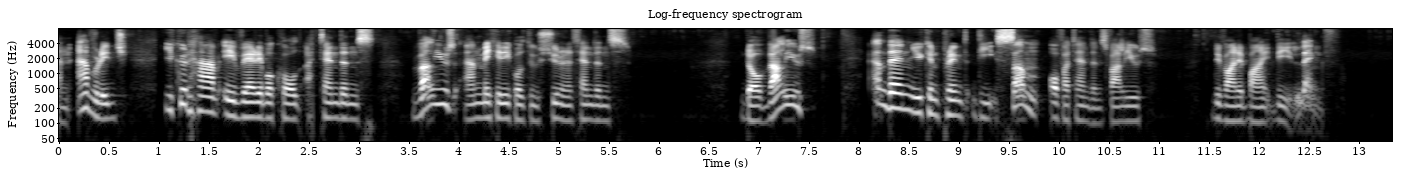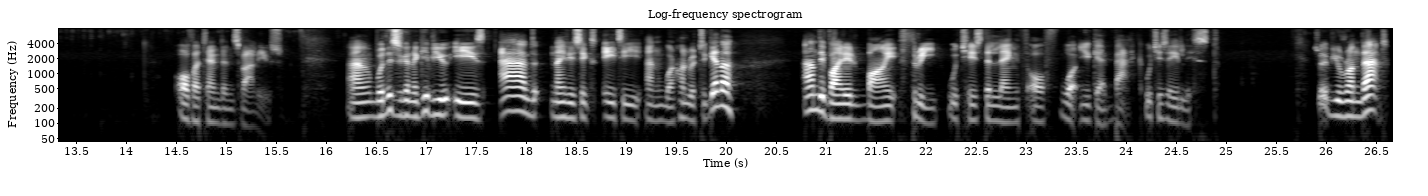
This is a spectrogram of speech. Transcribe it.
an average, you could have a variable called attendance values and make it equal to student attendance dot values. And then you can print the sum of attendance values divided by the length of attendance values. And what this is going to give you is add 96, 80, and 100 together and divided by 3, which is the length of what you get back, which is a list. So if you run that,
